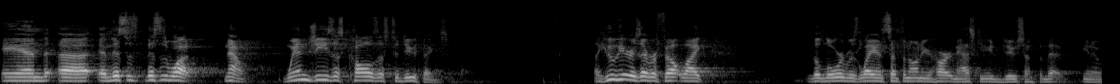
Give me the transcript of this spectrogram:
and uh, and this is this is what now when Jesus calls us to do things. Like who here has ever felt like the Lord was laying something on your heart and asking you to do something that you know?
